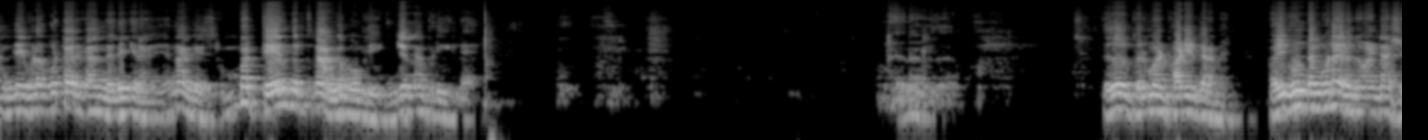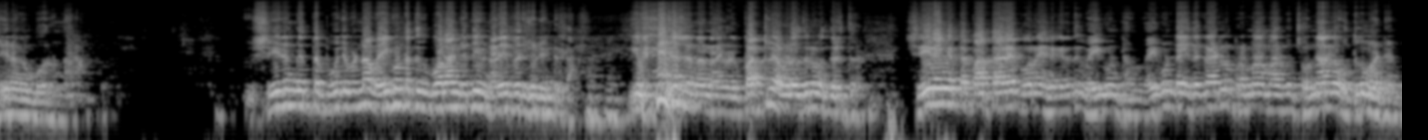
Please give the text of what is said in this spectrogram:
அங்கே இவ்வளவு கூட்டம் இருக்காதுன்னு நினைக்கிறேன். ஏன்னா அங்க ரொம்ப தேர்ந்தெடுத்து தான் அங்க போக முடியும். இங்கெல்லாம் அப்படி இல்லை. ஏதோ ஒரு பெருமாள் பாடியிருக்காரமே. வைகுண்டம் கூட எனக்கு வேண்டாம் ஸ்ரீரங்கம் போறோம்னா ஸ்ரீரங்கத்தை பூஜை பண்ணா வைகுண்டத்துக்கு போலான்னு சொல்லி நிறைய பேர் சொல்லிட்டு இருக்கான். இவன் சொன்னா இவனுக்கு பற்று அவ்வளவு தூரம் வந்துருத்தேன் ஸ்ரீரங்கத்தை பார்த்தாலே போறோம் எனக்கு இருந்து வைகுண்டம். வைகுண்டம் இதை காட்டிலும் பிரமாதமா இருக்கும். சொன்னாலும் ஒத்துக்க மாட்டேன்.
